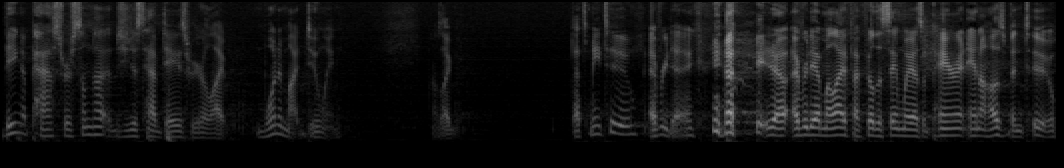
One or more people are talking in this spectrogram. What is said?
being a pastor, sometimes you just have days where you're like, what am I doing? I was like, that's me too, every day. you know, every day of my life, I feel the same way as a parent and a husband too.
